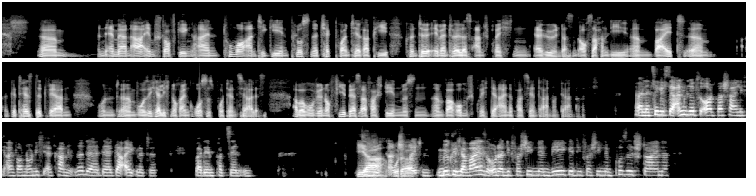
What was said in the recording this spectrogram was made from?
Ähm, ein mRNA-Impfstoff gegen ein Tumorantigen plus eine Checkpoint-Therapie könnte eventuell das Ansprechen erhöhen. Das sind auch Sachen, die ähm, weit ähm, getestet werden und ähm, wo sicherlich noch ein großes Potenzial ist. Aber wo wir noch viel besser verstehen müssen, äh, warum spricht der eine Patient an und der andere nicht. Ja, letztlich ist der Angriffsort wahrscheinlich einfach noch nicht erkannt, ne? der, der geeignete bei den Patienten. Ja, ansprechen. Oder, Möglicherweise oder die verschiedenen Wege, die verschiedenen Puzzlesteine.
